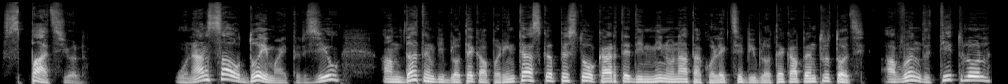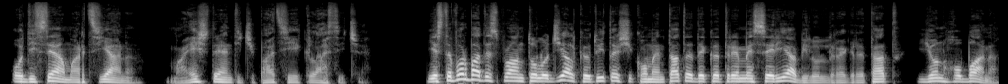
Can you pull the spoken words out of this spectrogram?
Spațiul Un an sau doi mai târziu, am dat în biblioteca părintească peste o carte din minunata colecție Biblioteca pentru Toți, având titlul Odisea marțiană, maestri anticipației clasice. Este vorba despre o antologie alcătuită și comentată de către meseriabilul regretat Ion Hobana,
